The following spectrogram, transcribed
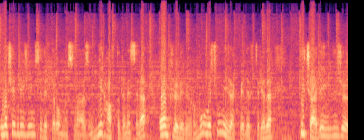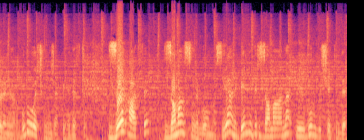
Ulaşabileceğimiz hedefler olması lazım. Bir haftada mesela 10 kilo veriyorum. Bu ulaşılmayacak bir hedeftir. Ya da 3 ayda İngilizce öğreniyorum. Bu da ulaşılmayacak bir hedeftir. Z harfi zaman sınırlı olması. Yani belli bir zamana uygun bir şekilde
